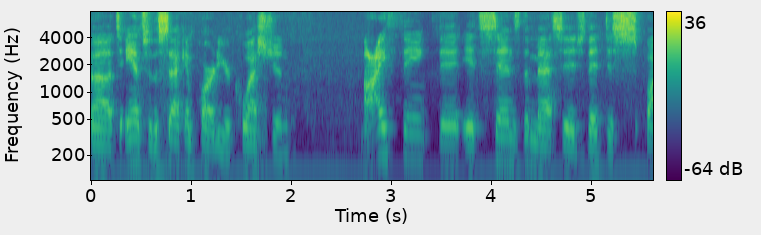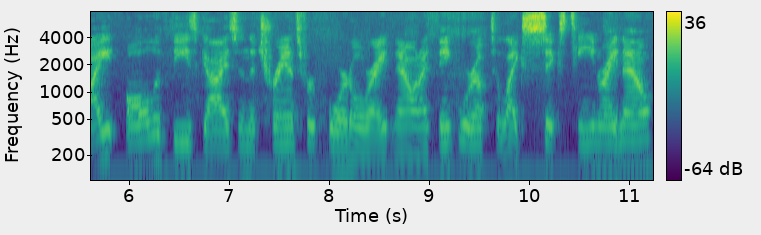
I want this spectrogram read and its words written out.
uh, to answer the second part of your question, I think that it sends the message that despite all of these guys in the transfer portal right now, and I think we're up to like 16 right now,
